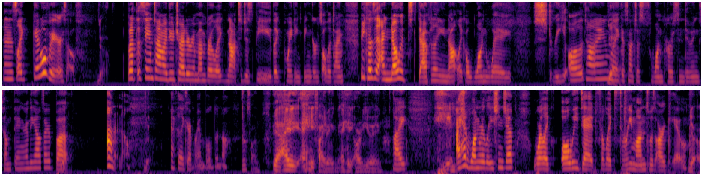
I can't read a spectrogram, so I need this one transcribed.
and it's like get over yourself Yeah. But at the same time, I do try to remember, like, not to just be like pointing fingers all the time because I know it's definitely not like a one way street all the time. Yeah. Like, it's not just one person doing something or the other. But Yeah. I don't know. Yeah. I feel like I've rambled enough. That's fine. Yeah, I, I hate fighting. I hate arguing. I hate. I had one relationship where like all we did for like three months was argue. Yeah.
